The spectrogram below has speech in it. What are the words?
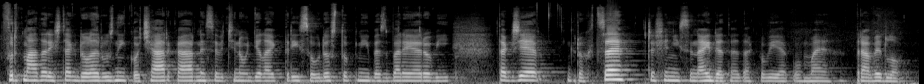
Furt máte když tak dole různý kočárkárny, se většinou dělají, které jsou dostupný, bezbariérový, takže kdo chce, řešení si najdete, takový jako moje pravidlo.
